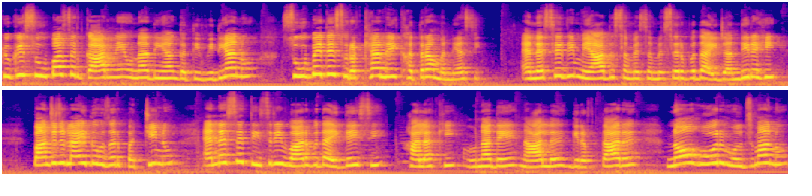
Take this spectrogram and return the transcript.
ਕਿਉਂਕਿ ਸੂਬਾ ਸਰਕਾਰ ਨੇ ਉਹਨਾਂ ਦੀਆਂ ਗਤੀਵਿਧੀਆਂ ਨੂੰ ਸੂਬੇ ਦੇ ਸੁਰੱਖਿਆ ਲਈ ਖਤਰਾ ਮੰਨਿਆ ਸੀ। ਐਨਐਸਏ ਦੀ ਮਿਆਦ ਸਮੇਂ-ਸਮੇਂ ਸਿਰ ਵਧਾਈ ਜਾਂਦੀ ਰਹੀ। 5 ਜੁਲਾਈ 2025 ਨੂੰ ਐਨਐਸਏ ਤੀਸਰੀ ਵਾਰ ਵਧਾਈ ਗਈ ਸੀ। ਹਾਲਾਂਕਿ ਉਹਨਾਂ ਦੇ ਨਾਲ ਗ੍ਰਿਫਤਾਰ 9 ਹੋਰ ਮੁਲਜ਼ਮਾਂ ਨੂੰ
